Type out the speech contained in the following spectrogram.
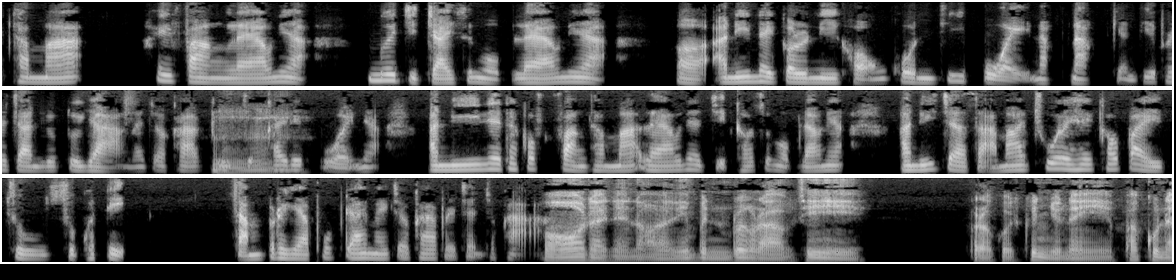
ปธรรมะให้ฟังแล้วเนี่ย เมื่อจิตใจสงบแล้วเนี่ย อ่ออันนี้ในกรณีของคนที่ป่วยหนักๆอย่างที่พระอาจารย์ยกตัวอย่างนะเจ้าค่ะคือเจ็บไข้ได้ป่วยเนี่ย อันนี้เนี่ยถ้าเขาฟังธรรมะแล้วเนี่ยจิตเขาสงบแล้วเนี่ย อันนี้จะสามารถช่วยให้เขาไปสู่สุคติ สัมปริยภพได้ไหมเจ้าค่ะพระอาจารย์เจ้าค่ะอ๋อได้แน่นอนอันนี้เป็นเรื่องราวที่ปรากฏขึ้นอยู่ในพระคุณ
